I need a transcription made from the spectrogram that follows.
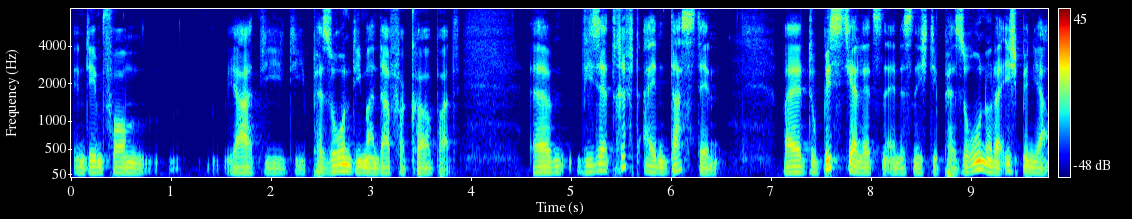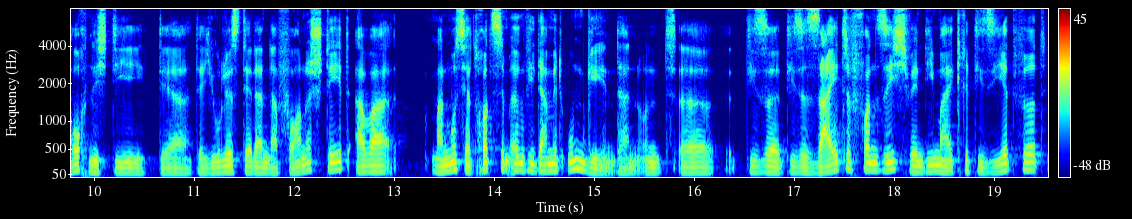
in dem Form, ja, die, die Person, die man da verkörpert, ähm, wie sehr trifft einen das denn? Weil du bist ja letzten Endes nicht die Person oder ich bin ja auch nicht die, der, der Julius, der dann da vorne steht, aber man muss ja trotzdem irgendwie damit umgehen dann. Und äh, diese, diese Seite von sich, wenn die mal kritisiert wird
